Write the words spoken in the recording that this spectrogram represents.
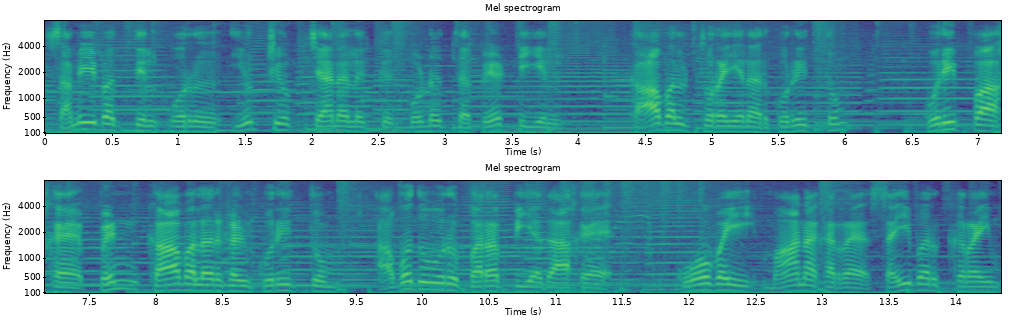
சமீபத்தில் ஒரு யூடியூப் சேனலுக்கு கொடுத்த பேட்டியில் காவல்துறையினர் குறித்தும் குறிப்பாக பெண் காவலர்கள் குறித்தும் அவதூறு பரப்பியதாக கோவை மாநகர சைபர் கிரைம்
